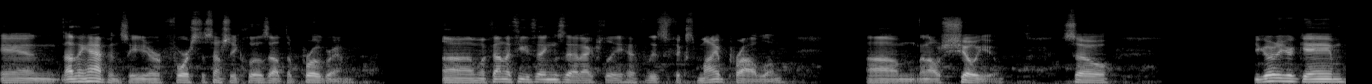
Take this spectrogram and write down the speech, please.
and nothing happens. So you're forced to essentially close out the program. Um, I found a few things that actually have at least fixed my problem, um, and I'll show you. So you go to your game,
